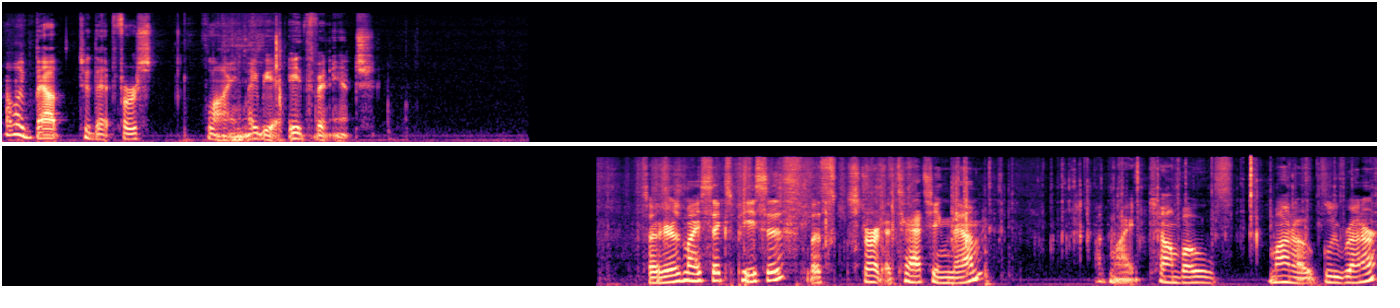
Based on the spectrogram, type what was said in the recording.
Probably about to that first line, maybe an eighth of an inch. So here's my six pieces. Let's start attaching them with my Tombow Mono glue runner.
